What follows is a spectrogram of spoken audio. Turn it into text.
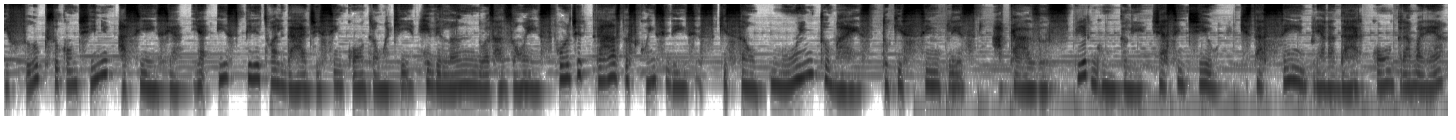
e fluxo contínuo? A ciência e a espiritualidade se encontram aqui, revelando as razões por detrás das coincidências, que são muito mais do que simples acasos. Pergunto-lhe: já sentiu que está sempre a nadar contra a maré?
